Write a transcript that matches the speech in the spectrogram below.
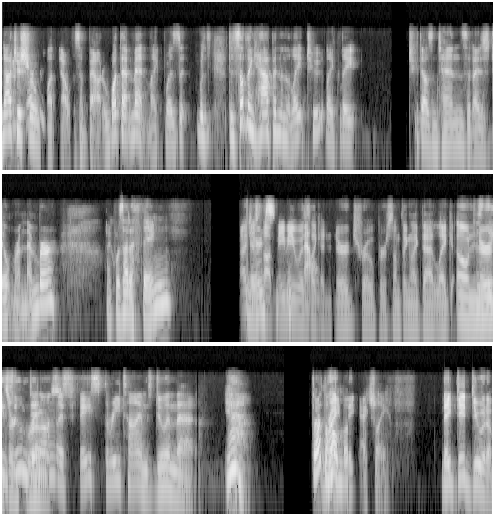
not too sure what that was about or what that meant. Like, was it was did something happen in the late two like late 2010s that I just don't remember? Like, was that a thing? I just Nerds thought maybe it was out. like a nerd trope or something like that. Like, oh, nerds they are zoomed gross. in on his face three times doing that. Yeah, throughout the Right, whole movie, they- actually. They did do it a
